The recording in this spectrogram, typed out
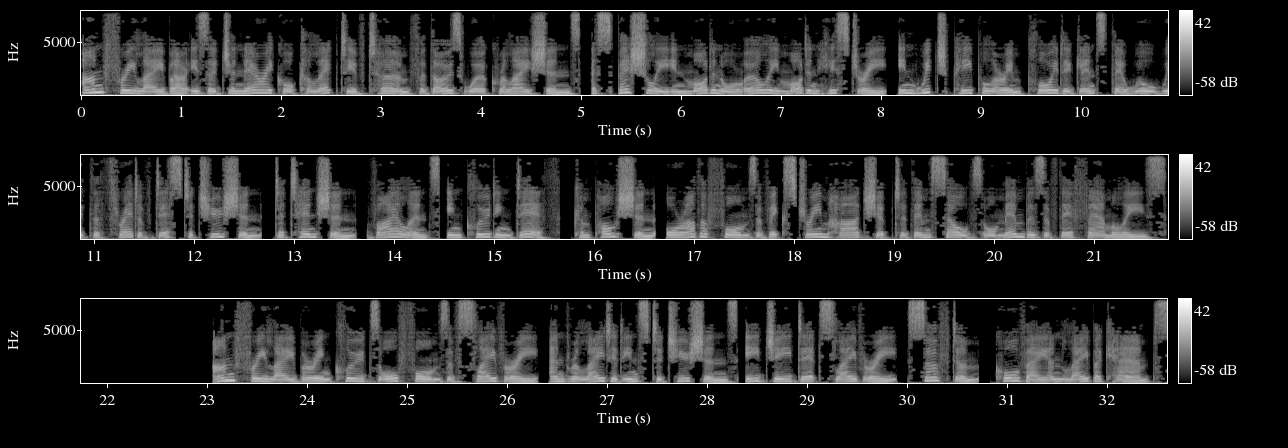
Unfree labor is a generic or collective term for those work relations, especially in modern or early modern history, in which people are employed against their will with the threat of destitution, detention, violence including death, compulsion, or other forms of extreme hardship to themselves or members of their families. Unfree labor includes all forms of slavery, and related institutions e.g. debt slavery, serfdom, corvée and labor camps.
